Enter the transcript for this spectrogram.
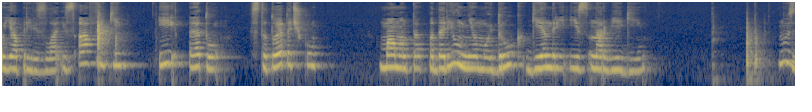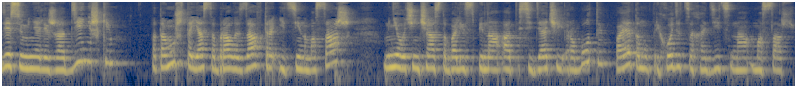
я привезла из Африки. И эту статуэточку мамонта подарил мне мой друг Генри из Норвегии здесь у меня лежат денежки, потому что я собралась завтра идти на массаж. Мне очень часто болит спина от сидячей работы, поэтому приходится ходить на массаж.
